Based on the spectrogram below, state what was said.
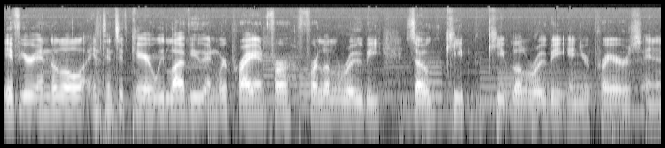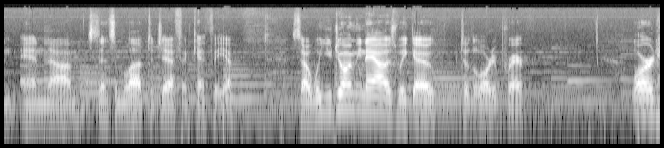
if you're in the little intensive care, we love you and we're praying for, for little Ruby. So, keep keep little Ruby in your prayers and, and um, send some love to Jeff and Kathia. So, will you join me now as we go to the Lord in prayer? Lord,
